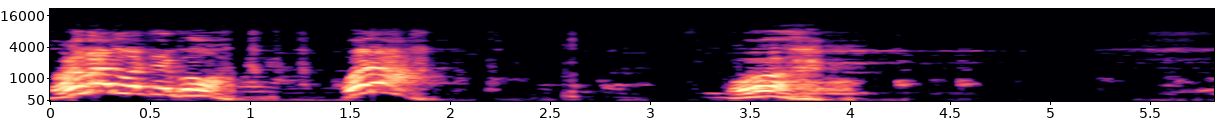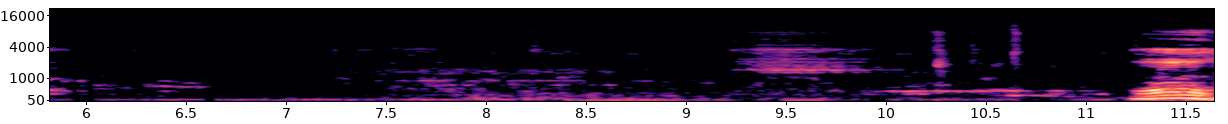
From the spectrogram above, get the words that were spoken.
தொலைமாடு ஓட்டு போ. போடா. ஓ ஏய்.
